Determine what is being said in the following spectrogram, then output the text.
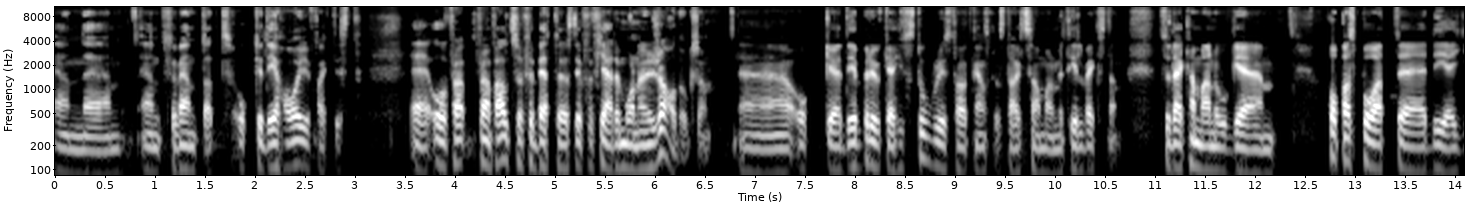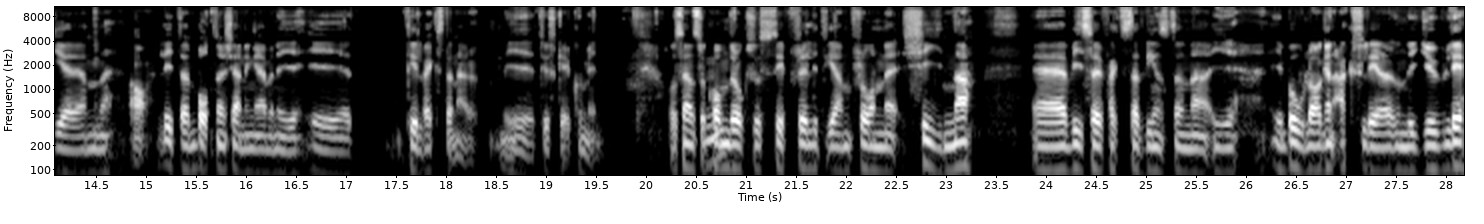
än, än förväntat. Och det har ju faktiskt, och framförallt så förbättrades det för fjärde månaden i rad också. Eh, och det brukar historiskt ha ett ganska starkt samband med tillväxten. Så där kan man nog eh, hoppas på att eh, det ger en ja, liten bottenkänning även i, i tillväxten här i tyska ekonomin. Och sen så mm. kom det också siffror lite grann från Kina. Eh, visar ju faktiskt att vinsterna i, i bolagen accelererar under juli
